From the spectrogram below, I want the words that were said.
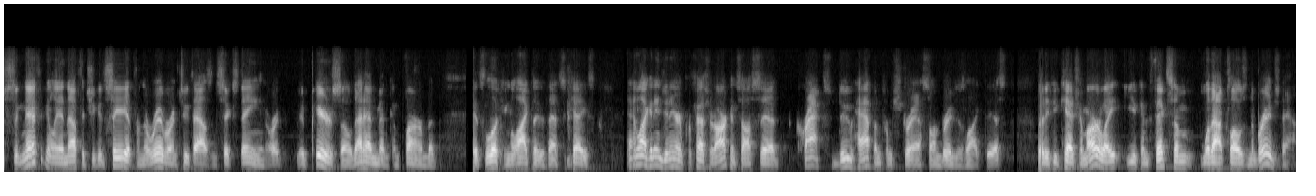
significantly enough that you could see it from the river in 2016, or it appears so. That hadn't been confirmed, but it's looking likely that that's the case. And like an engineering professor at Arkansas said, cracks do happen from stress on bridges like this. But if you catch them early, you can fix them without closing the bridge down.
